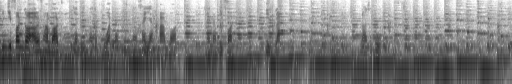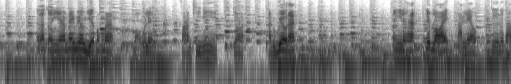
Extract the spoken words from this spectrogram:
ซึ่งกิฟฟอนก็เอาไปฟาร์มบอส อย่าดีพอสมควรนะแล้วใครอยากฟาร์มบอสแนะนำกิฟอนดีสุดละรอสักครู่แล้วก็ตัวนี้ครับได้เวลเยอะมากๆ บอกไว้เลย ฟาร์มทีนี่ยอดอะดูเวลนะอย่างนี้นะฮะ เรียบร้อยตันแล้วเกินด้วยซ้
